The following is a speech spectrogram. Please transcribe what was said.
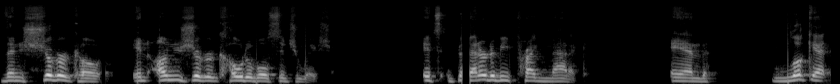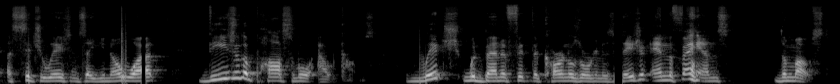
than sugarcoat an unsugarcoatable situation. It's better to be pragmatic and look at a situation say, you know what? These are the possible outcomes. Which would benefit the Cardinals organization and the fans the most?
